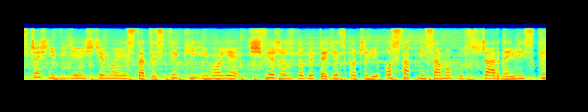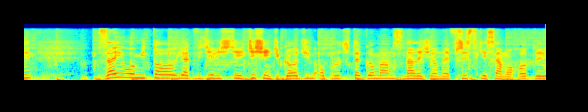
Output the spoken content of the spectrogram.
Wcześniej widzieliście moje statystyki i moje świeżo zdobyte dziecko, czyli ostatni samochód z czarnej listy. Zajęło mi to, jak widzieliście, 10 godzin. Oprócz tego mam znalezione wszystkie samochody,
